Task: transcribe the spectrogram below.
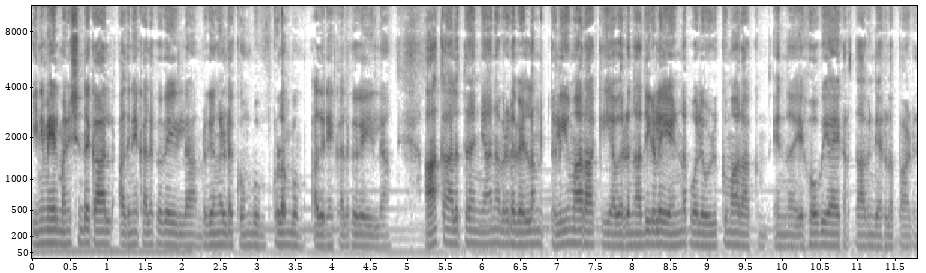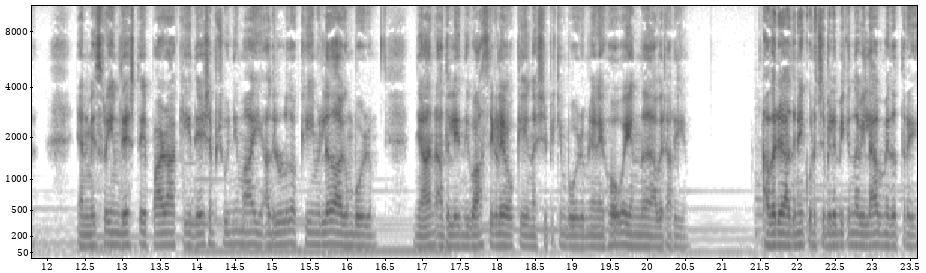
ഇനിമേൽ മനുഷ്യന്റെ കാൽ അതിനെ കലക്കുകയില്ല മൃഗങ്ങളുടെ കൊമ്പും കുളമ്പും അതിനെ കലക്കുകയില്ല. ആ കാലത്ത് ഞാൻ അവരുടെ വെള്ളം തെളിയുമാറാക്കി അവരുടെ നദികളെ എണ്ണ പോലെ ഒഴുക്കുമാറാക്കും എന്ന് യഹോബിയായ കർത്താവിന്റെ അരുളപ്പാട്. ഞാൻ മിശ്രയും ദേശത്തെ പാഴാക്കി ദേശം ശൂന്യമായി അതിലുള്ളതൊക്കെയും ഇല്ലാതാകുമ്പോഴും ഞാൻ അതിലെ നിവാസികളെയൊക്കെ നശിപ്പിക്കുമ്പോഴും ഞാൻ യഹോവ എന്ന് അവരറിയും. അവർ അതിനെക്കുറിച്ച് വിലപിക്കുന്ന വിലാപം ഇതത്രേ.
